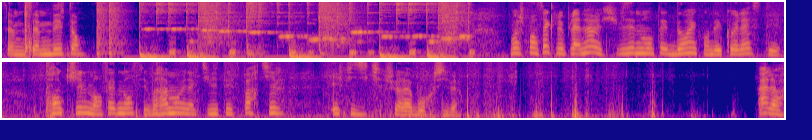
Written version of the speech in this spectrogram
Ça me, ça me détend. Moi, je pensais que le planeur, il suffisait de monter dedans et qu'on décollait, c'était tranquille, mais en fait, non, c'est vraiment une activité sportive et physique. Je suis à la bourre, j'y vais. Alors,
